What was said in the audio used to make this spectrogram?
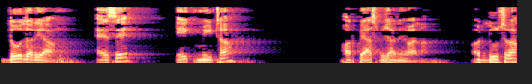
دو دریا ایسے ایک میٹھا اور پیاس بجھانے والا اور دوسرا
